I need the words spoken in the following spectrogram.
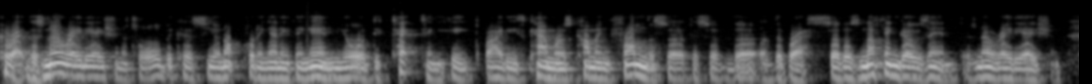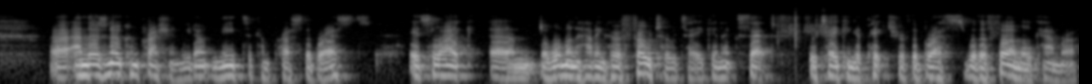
Correct. There's no radiation at all because you're not putting anything in. You're detecting heat by these cameras coming from the surface of the of the breast. So there's nothing goes in. There's no radiation, uh, and there's no compression. We don't need to compress the breasts. It's like um, a woman having her photo taken, except we're taking a picture of the breasts with a thermal camera.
